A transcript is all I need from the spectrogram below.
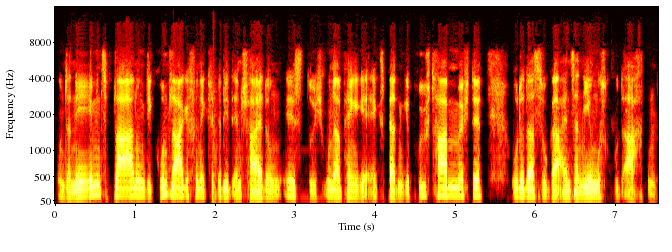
Unternehmensplanung, die Grundlage für eine Kreditentscheidung ist, durch unabhängige Experten geprüft haben möchte oder dass sogar ein Sanierungsgutachten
